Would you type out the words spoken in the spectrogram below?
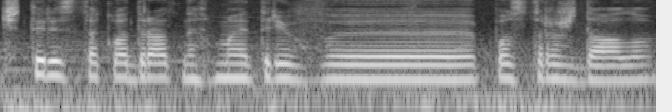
400 квадратних метрів е, постраждало.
